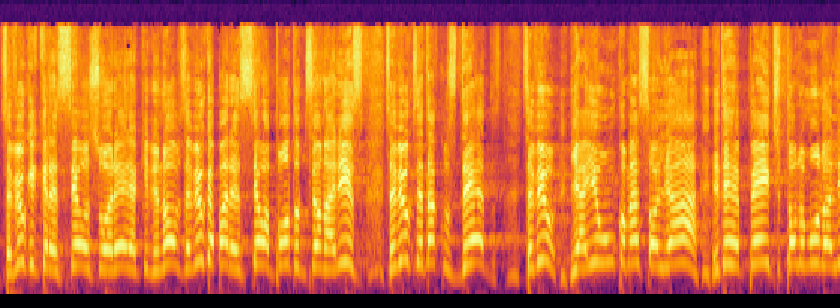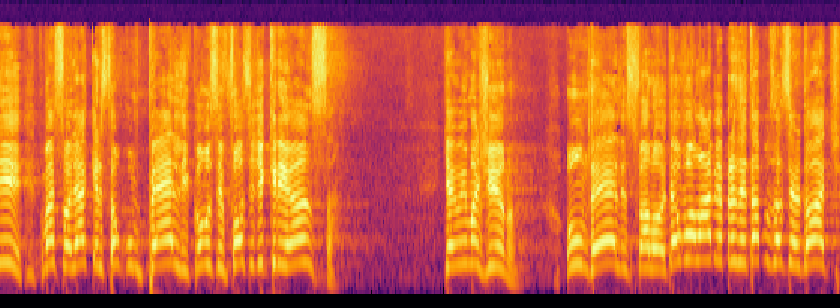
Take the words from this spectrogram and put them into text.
Você viu que cresceu a sua orelha aqui de novo? Você viu que apareceu a ponta do seu nariz? Você viu que você está com os dedos? Você viu? E aí um começa a olhar, e de repente todo mundo ali começa a olhar que eles estão com pele, como se fosse de criança. E aí eu imagino, um deles falou: então eu vou lá me apresentar para o sacerdote.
